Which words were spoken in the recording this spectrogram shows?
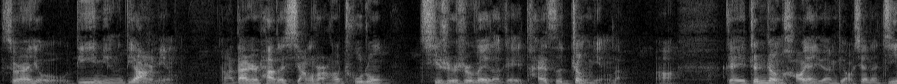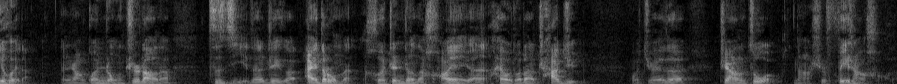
虽然有第一名、第二名啊，但是他的想法和初衷其实是为了给台词证明的啊，给真正好演员表现的机会的，让观众知道呢自己的这个爱豆们和真正的好演员还有多大的差距。我觉得这样做那是非常好的。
